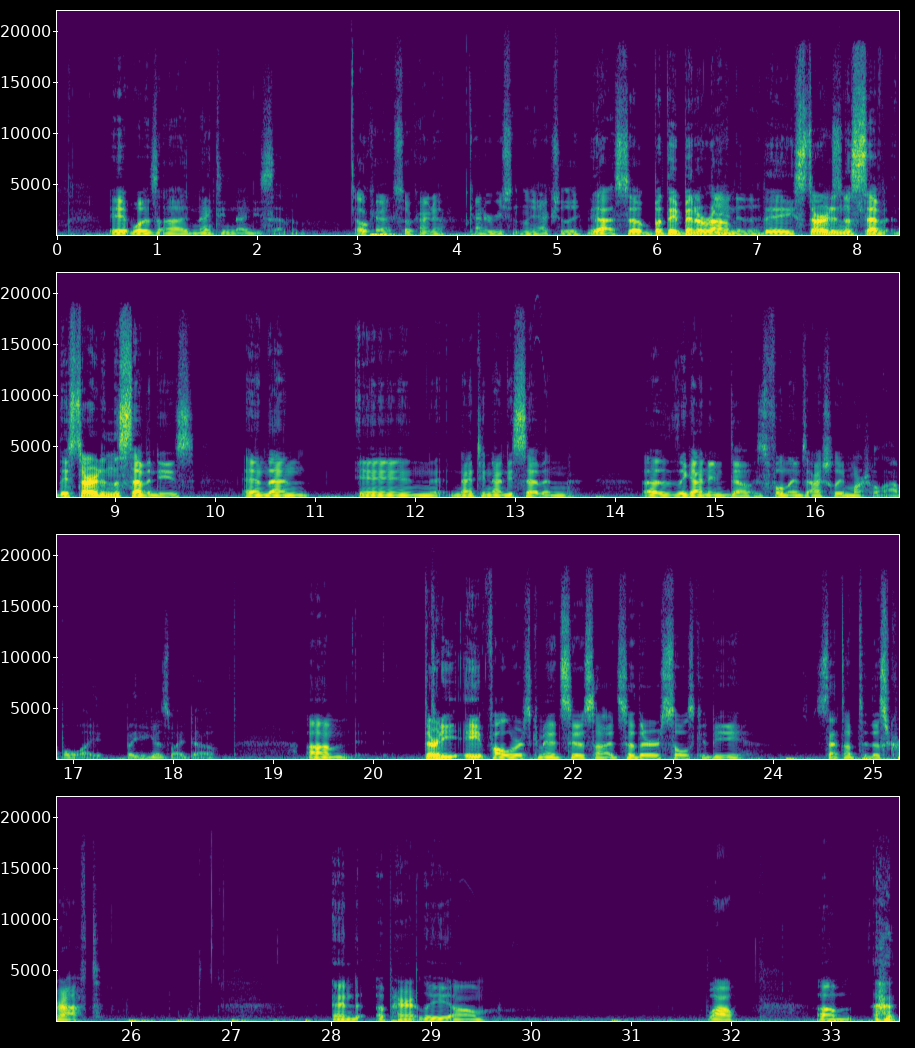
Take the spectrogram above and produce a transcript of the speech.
it was uh 1997. Okay, so kind of kind of recently actually. Yeah. So, but they've been the around. end the they started in the seven. They started in the 70s, and then in 1997, uh, the guy named Doe. His full name's actually Marshall Applewhite, but he goes by Doe. Um, 38 followers committed suicide, so their souls could be sent up to this craft. And apparently, um, wow. Um,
